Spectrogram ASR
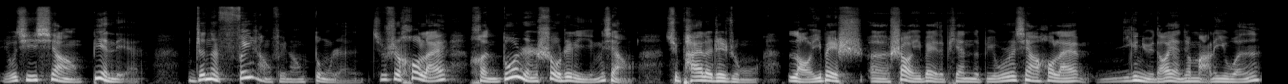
尤其像《变脸》，真的非常非常动人。就是后来很多人受这个影响，去拍了这种老一辈、呃少一辈的片子，比如说像后来一个女导演叫马丽文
